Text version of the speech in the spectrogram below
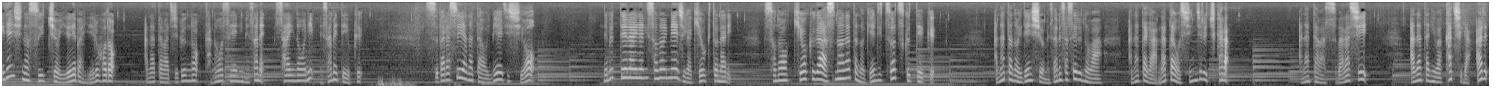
遺伝子のスイッチを入れれば入れるほどあなたは自分の可能性に目覚め才能に目覚めていく。素晴らしいあなたをイメージしよう。眠っている間にそのイメージが記憶となりその記憶が明日のあなたの現実を作っていく。あなたの遺伝子を目覚めさせるのはあなたがあなたを信じる力。あなたは素晴らしい。あなたには価値がある。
